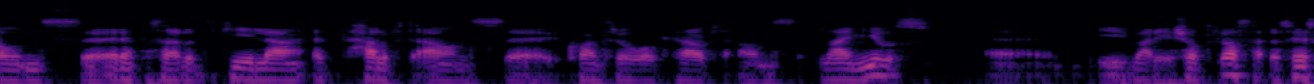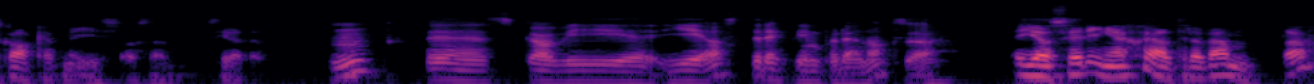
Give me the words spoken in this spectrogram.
ounce eh, reposado tequila, ett halvt ounce eh, Cointreau och ett halvt ounce limejuice eh, i varje shotglas här. Så det är skakat med is och sen sirat upp. Eh, ska vi ge oss direkt in på den också? Jag ser inga skäl till att vänta.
